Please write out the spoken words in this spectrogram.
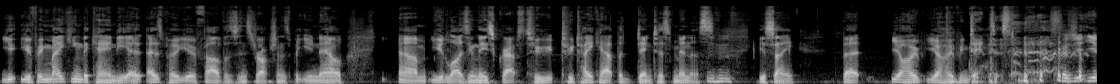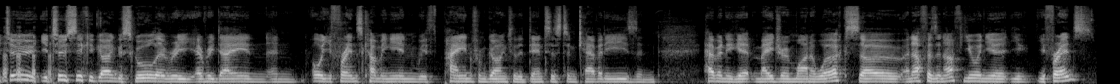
you, you, you've been making the candy as per your father's instructions, but you're now um, utilizing these scraps to to take out the dentist menace. Mm-hmm. You're saying that you're hope you're hoping to dentist? because you, you're too you're too sick of going to school every every day and, and all your friends coming in with pain from going to the dentist and cavities and having to get major and minor work. So enough is enough. You and your your, your friends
